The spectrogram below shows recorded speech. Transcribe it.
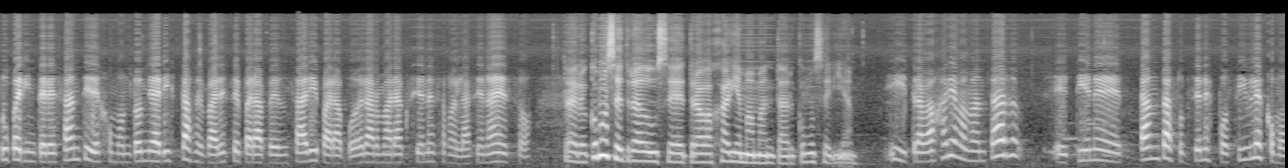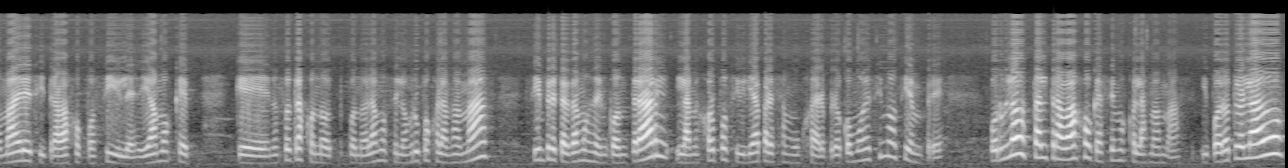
súper interesante y deja un montón de aristas, me parece, para pensar y para poder armar acciones en relación a eso. Claro, ¿cómo se traduce trabajar y amamantar? ¿Cómo sería? Y trabajar y amamantar eh, tiene tantas opciones posibles como madres y trabajos posibles. Digamos que, que nosotras cuando, cuando hablamos en los grupos con las mamás, siempre tratamos de encontrar la mejor posibilidad para esa mujer. Pero como decimos siempre, por un lado está el trabajo que hacemos con las mamás y por otro lado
